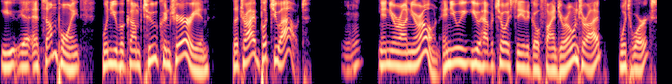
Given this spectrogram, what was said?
You, at some point, when you become too contrarian, the tribe puts you out, and you're on your own. And you you have a choice to either go find your own tribe, which works,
